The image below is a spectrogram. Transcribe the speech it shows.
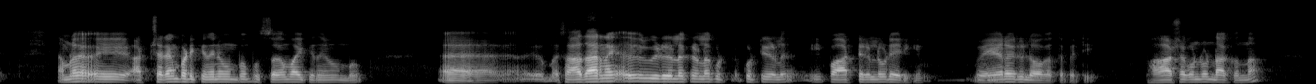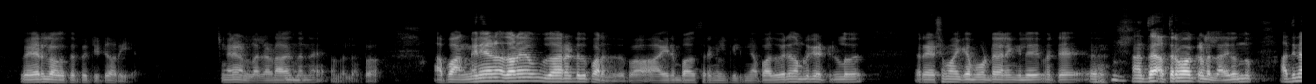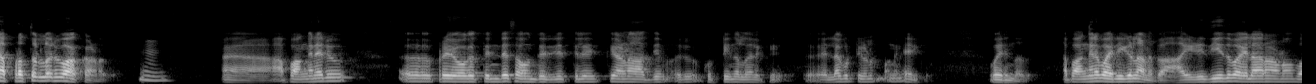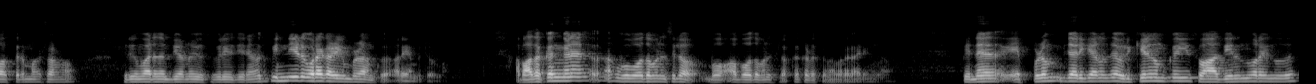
നമ്മൾ ഈ അക്ഷരം പഠിക്കുന്നതിന് മുമ്പും പുസ്തകം വായിക്കുന്നതിന് മുമ്പും സാധാരണ വീടുകളിലൊക്കെ ഉള്ള കുട്ടികൾ ഈ പാട്ടുകളിലൂടെ ആയിരിക്കും വേറെ ഒരു ലോകത്തെ പറ്റി ഭാഷ കൊണ്ടുണ്ടാക്കുന്ന വേറെ ലോകത്തെ പറ്റിയിട്ട് അറിയാം അങ്ങനെയാണല്ലോ അല്ലാണ്ട് ആദ്യം തന്നെ ഒന്നുമില്ല. അപ്പോൾ അപ്പോൾ അങ്ങനെയാണ് അതാണ് ഞാൻ ഉദാഹരണമായിട്ട് ഇത് പറഞ്ഞത്. അപ്പോൾ ആയിരം പാദസരങ്ങൾക്ക് ഇല്ലെങ്കിൽ അപ്പോൾ അതുവരെ നമ്മൾ കേട്ടിട്ടുള്ളത് റേഷൻ വാങ്ങിക്കാൻ പോകണ്ട അല്ലെങ്കിൽ മറ്റേ അത് അത്ര വാക്കുകളല്ല. അതിനൊന്നും അതിനപ്പുറത്തുള്ളൊരു വാക്കാണത്. അപ്പോൾ അങ്ങനെ ഒരു പ്രയോഗത്തിന്റെ സൗന്ദര്യത്തിലേക്കാണ് ആദ്യം ഒരു കുട്ടി എന്നുള്ള നിലയ്ക്ക് എല്ലാ കുട്ടികളും അങ്ങനെ ആയിരിക്കും വരുന്നത്. അപ്പോൾ അങ്ങനെ വരികളാണ്. ഇപ്പോൾ ആ എഴുതിയത് വയലാറാണോ ഭാസ്കരൻ മാഷാണോ തിരുകുമാരൻ നമ്പിയാണോ യൂസുഫ് അതൊക്കെ പിന്നീട് കുറേ കഴിയുമ്പോഴാണ് നമുക്ക് അറിയാൻ പറ്റുള്ളൂ. അപ്പോൾ അതൊക്കെ ഇങ്ങനെ ബോധ മനസ്സിലോ അബോധ മനസ്സിലോ ഒക്കെ കിടക്കുന്ന കുറേ കാര്യങ്ങളാണ്. പിന്നെ എപ്പോഴും വിചാരിക്കാറുള്ളത് ഒരിക്കലും നമുക്ക് ഈ സ്വാധീനം എന്ന് പറയുന്നത്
